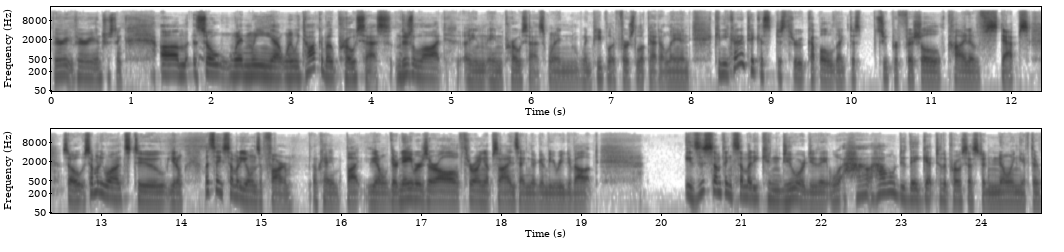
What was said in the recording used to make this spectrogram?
very very interesting. Um, so when we uh, when we talk about process, there's a lot in, in process when when people first look at a land. Can you kind of take us just through a couple like just superficial kind of steps? So somebody wants to, you know, let's say somebody owns a farm, okay, but you know their neighbors are all throwing up signs saying they're going to be redeveloped. Is this something somebody can do, or do they? How how do they get to the process to knowing if their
